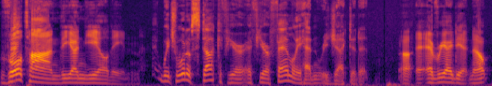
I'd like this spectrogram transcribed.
Voltan the Unyielding. Which would have stuck if your if your family hadn't rejected it. Uh, every idea. Nope.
